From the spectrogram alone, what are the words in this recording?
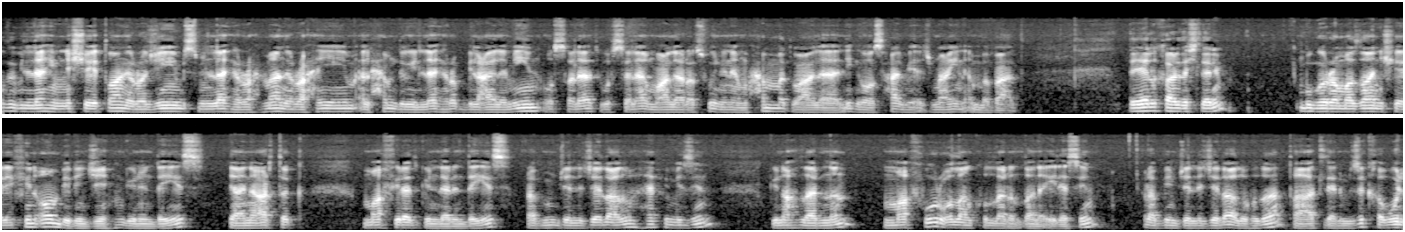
Euzu billahi mineşşeytanirracim. Bismillahirrahmanirrahim. Elhamdülillahi rabbil alamin ve salatu vesselamu ala rasulina Muhammed ve ala alihi ve ashabihi ecmaîn. Amma ba'd. Değerli kardeşlerim, bugün Ramazan-ı Şerif'in 11. günündeyiz. Yani artık mağfiret günlerindeyiz. Rabbim Celle Celaluhu hepimizin günahlarının mağfur olan kullarından eylesin. Rabbim Celle Celaluhu da taatlerimizi kabul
